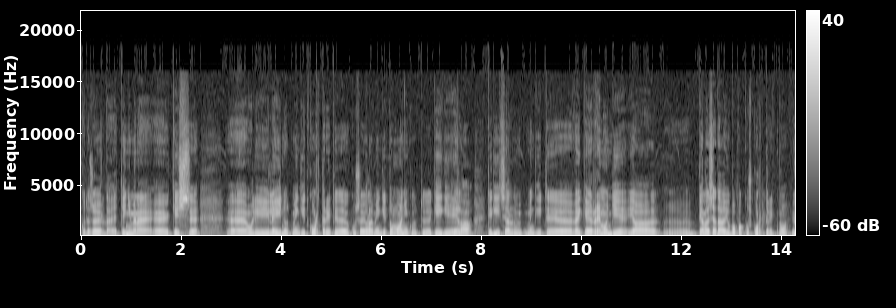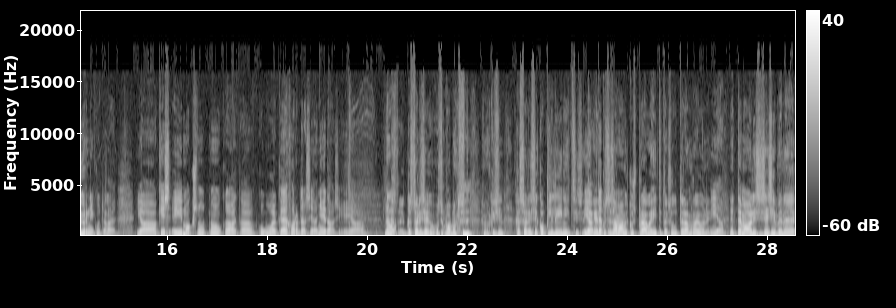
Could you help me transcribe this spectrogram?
kuidas öelda, et inimene, eh, kes eh, oli leidnud mingid korterid, kus ei ole mingit omanikud, keegi ei ela, tegid seal mingit eh, väike remondi ja peale seda juba pakkus korterit noh, üürnikutele. ja kes ei maksnud, no ka ta kogu aeg ähvardas ja nii edasi ja no kas, kas oli see, vabandust mm., ma küsin, kas oli see Kopli liinid siis ja, tegelikult seesama, kus praegu ehitatakse uut elamurajoni? et tema oli siis esimene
